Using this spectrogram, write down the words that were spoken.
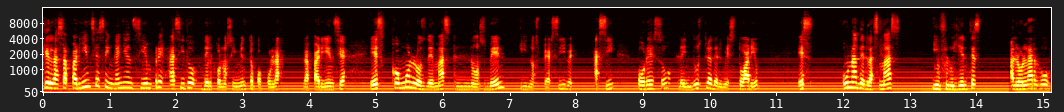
Que las apariencias engañan siempre ha sido del conocimiento popular. La apariencia es como los demás nos ven y nos perciben. Así, por eso, la industria del vestuario es una de las más influyentes a lo largo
